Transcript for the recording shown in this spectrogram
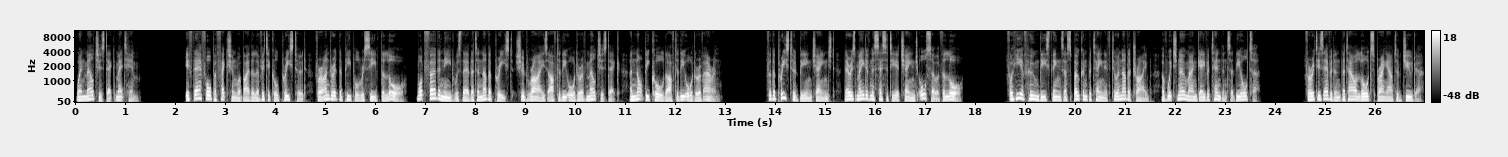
when Melchizedek met him. If therefore perfection were by the Levitical priesthood, for under it the people received the law, what further need was there that another priest should rise after the order of Melchizedek, and not be called after the order of Aaron? For the priesthood being changed, there is made of necessity a change also of the law. For he of whom these things are spoken pertaineth to another tribe, of which no man gave attendance at the altar. For it is evident that our Lord sprang out of Judah,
